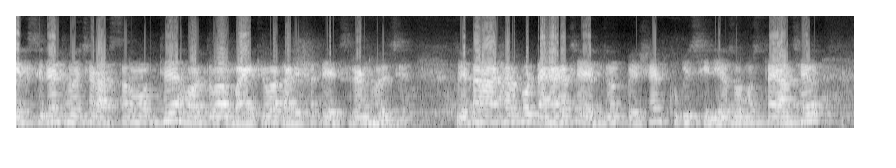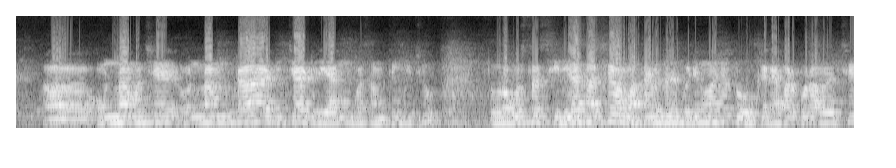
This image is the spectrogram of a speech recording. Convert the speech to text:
অ্যাক্সিডেন্ট হয়েছে রাস্তার মধ্যে হয়তো বা বাইকে বা গাড়ির সাথে অ্যাক্সিডেন্ট হয়েছে। তো এখানে আসার পর দেখা গেছে একজন পেশেন্ট খুবই সিরিয়াস অবস্থায় আছে। ওর নাম হচ্ছে ওর নামটা রিচার্ড রিয়াং বা সামথিং কিছু। তো ওর অবস্থা সিরিয়াস আছে ওর মাথার ভিতরে ব্লিডিং হয়েছে তো ওকে রেফার করা হয়েছে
